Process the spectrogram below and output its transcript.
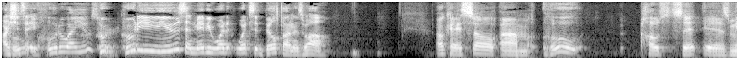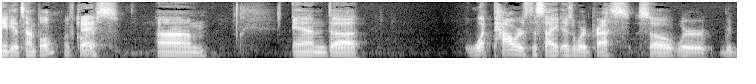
I should who, say, who do I use? who who do you use, and maybe what what's it built on as well? Okay, so um, who hosts it is Media Temple, of Okay. course. Um, and uh, what powers the site is WordPress. So we're, we're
